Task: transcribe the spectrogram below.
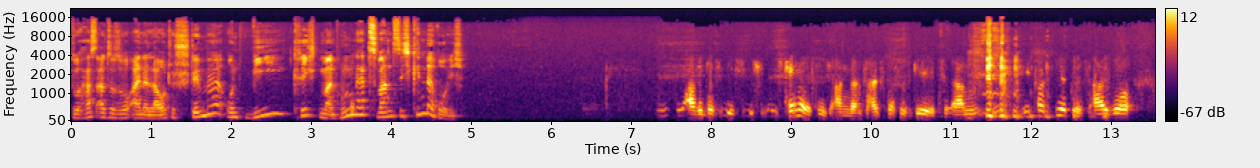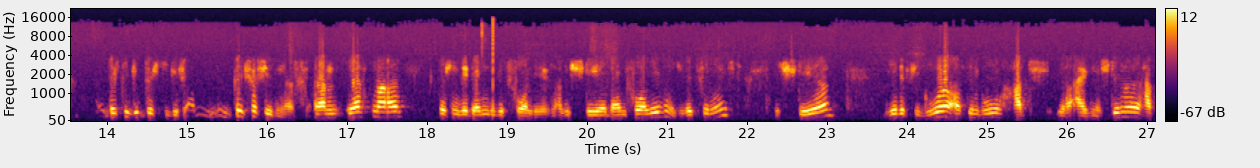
du hast also so eine laute Stimme und wie kriegt man 120 Kinder ruhig? Also das ist, ich, ich kenne es nicht anders, als dass es geht. Ähm, wie, wie passiert es? Also durch die durch die durch verschiedenes. Ähm, erstmal durch ein lebendiges Vorlesen. Also ich stehe beim Vorlesen, ich sitze nicht, ich stehe. Jede Figur aus dem Buch hat ihre eigene Stimme, hat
